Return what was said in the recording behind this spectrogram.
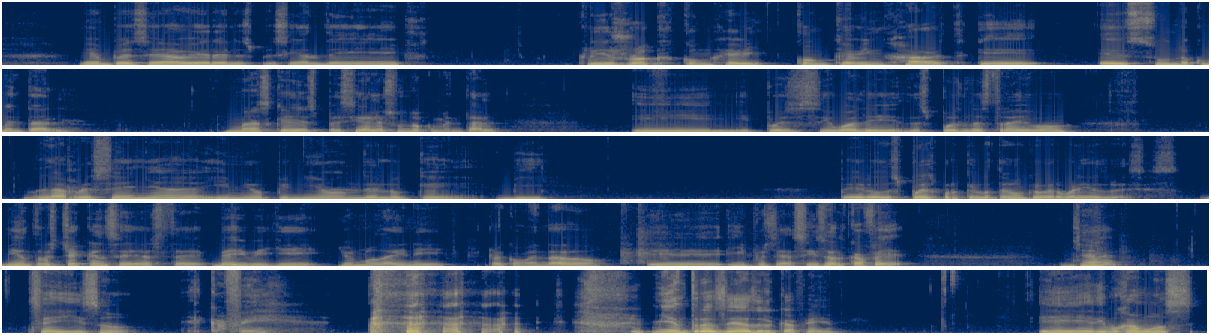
empecé a ver el especial de Chris Rock con, con Kevin Hart, que es un documental. Más que especial, es un documental. Y pues igual y después les traigo la reseña y mi opinión de lo que vi. Pero después porque lo tengo que ver varias veces. Mientras chequense este, Baby G, John Mulaney, recomendado. Eh, y pues ya se hizo el café. Ya se hizo el café. Mientras se hace el café, eh, dibujamos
